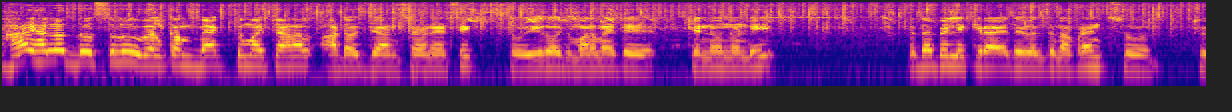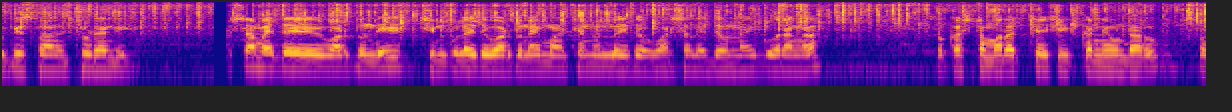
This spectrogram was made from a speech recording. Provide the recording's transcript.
హాయ్ హలో దోస్తులు. Welcome back to my channel auto John seven eight six so ఈరోజు మనమైతే చెన్నూరు నుండి పెద్దపల్లి కిరాయి అయితే వెళ్తున్నా ఫ్రెండ్స్ సో చూపిస్తాను చూడండి. వర్షం అయితే పడుతుంది చినుకులు అయితే పడుతున్నాయి. మన చెన్నూరులో అయితే వర్షాలు అయితే ఉన్నాయి ఘోరంగా. సో కస్టమర్ వచ్చేసి ఇక్కడనే ఉంటారు. సో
